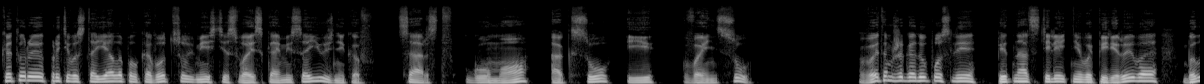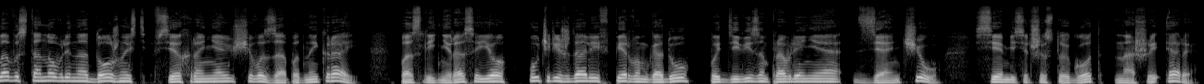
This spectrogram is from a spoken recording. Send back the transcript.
которое противостояло полководцу вместе с войсками союзников — царств Гумо, Аксу и Вэньсу. В этом же году после 15-летнего перерыва была восстановлена должность всеохраняющего Западный край. Последний раз ее учреждали в первом году под девизом правления Цзянчу, 76 год нашей эры.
